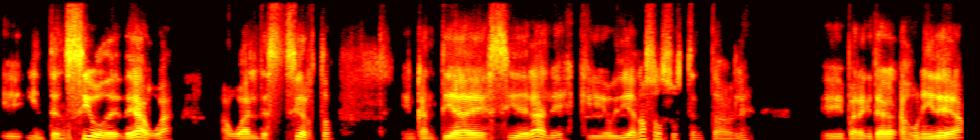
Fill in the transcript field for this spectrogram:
eh, intensivo de, agua, agua del desierto, en cantidades siderales que hoy día no son sustentables. Eh, para que te hagas una idea,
